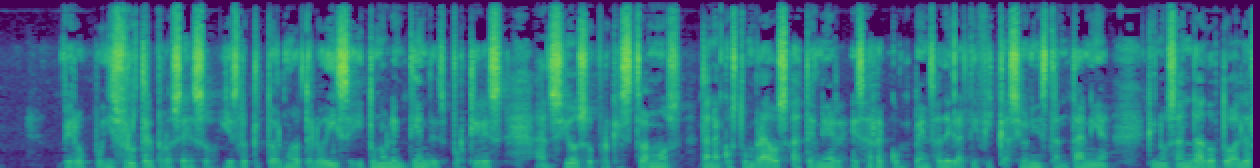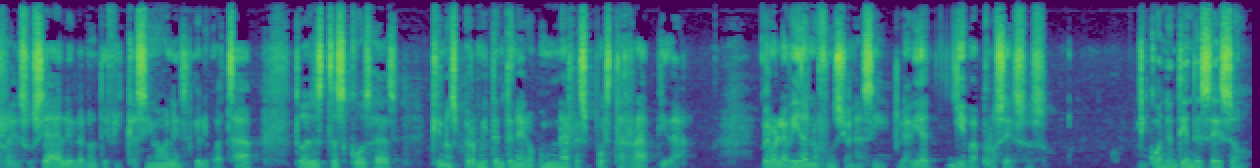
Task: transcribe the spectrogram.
pero pues disfruta el proceso y es lo que todo el mundo te lo dice y tú no lo entiendes porque eres ansioso, porque estamos tan acostumbrados a tener esa recompensa de gratificación instantánea que nos han dado todas las redes sociales, las notificaciones, el WhatsApp, todas estas cosas que nos permiten tener una respuesta rápida. Pero la vida no funciona así, la vida lleva procesos. Y cuando entiendes eso,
